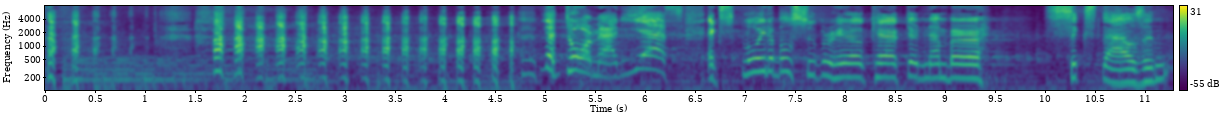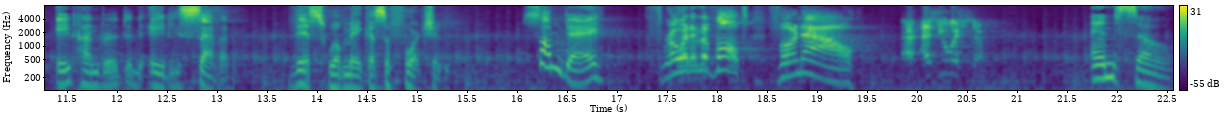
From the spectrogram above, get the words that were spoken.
the Doorman, yes! Exploitable superhero character number 6,887. This will make us a fortune. Someday. Throw it in the vault for now. As you wish, sir. And so,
